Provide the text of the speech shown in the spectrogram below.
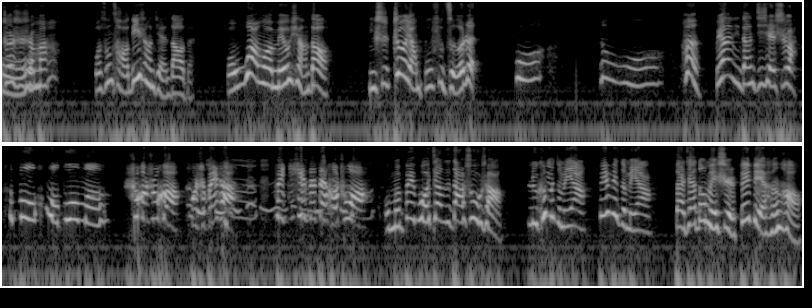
这是什么？我从草地上捡到的。我万万没有想到，你是这样不负责任。我，那我，哼，不要你当机械师了。不，我不嘛。舒克，舒克，我是贝塔。飞机现在在何处啊？我们被迫降在大树上。旅客们怎么样？菲菲怎么样？大家都没事，菲菲也很好。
